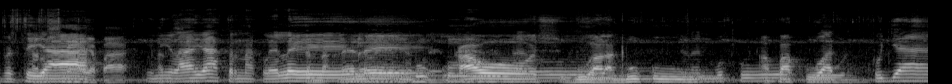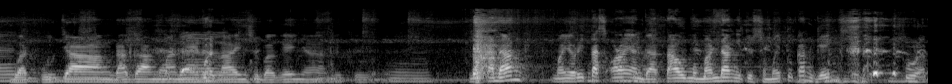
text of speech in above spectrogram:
Seperti Harusnya ya, ya, Pak. inilah ya ternak lele, Ternak lele, buku. kaos, bualan buku, jualan buku, apa pun. buat kujang, buat kujang, dagang, manen dan lain sebagainya gitu. Nah kadang mayoritas orang yang nggak tahu memandang itu semua itu kan gengsi. Buat.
